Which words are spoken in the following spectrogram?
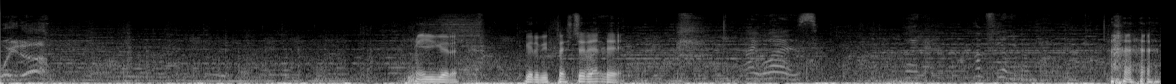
wait up. You gotta, you gotta be fisted, than that. I was. But I'm feeling okay.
